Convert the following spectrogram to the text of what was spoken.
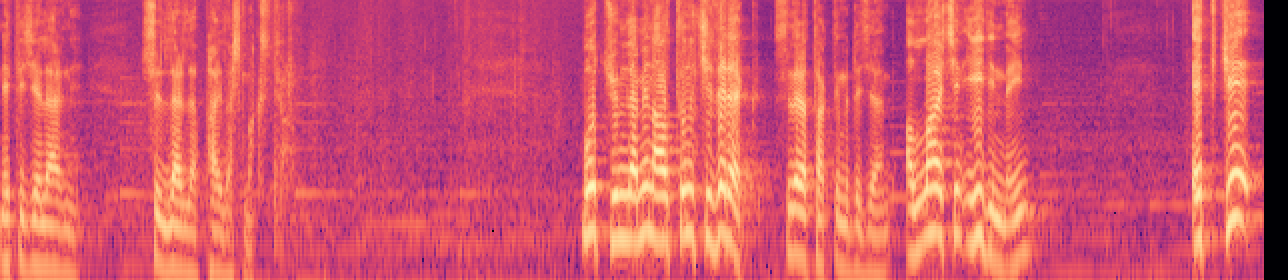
neticelerini sizlerle paylaşmak istiyorum. Bu cümlemin altını çizerek sizlere takdim edeceğim. Allah için iyi dinleyin. Etki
